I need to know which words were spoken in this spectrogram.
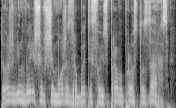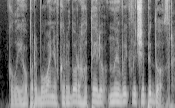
Тож він вирішив, що може зробити свою справу просто зараз, коли його перебування в коридорах готелю не викличе підозри.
